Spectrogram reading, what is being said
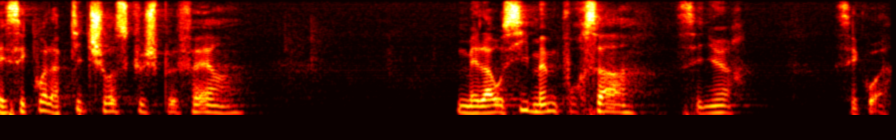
Et c'est quoi la petite chose que je peux faire? Mais là aussi, même pour ça, Seigneur, c'est quoi?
